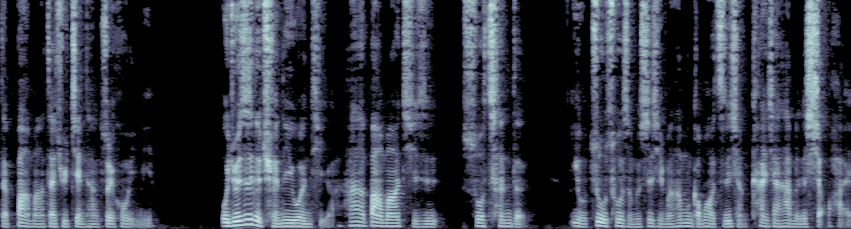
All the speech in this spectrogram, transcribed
的爸妈再去见他最后一面？我觉得这是个权利问题啊。他的爸妈其实说真的。有做错什么事情吗？他们搞不好只是想看一下他们的小孩，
